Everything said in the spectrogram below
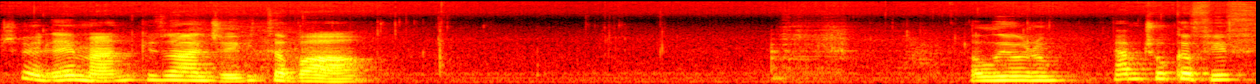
Şöyle hemen güzelce bir tabağa alıyorum. Hem çok hafif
